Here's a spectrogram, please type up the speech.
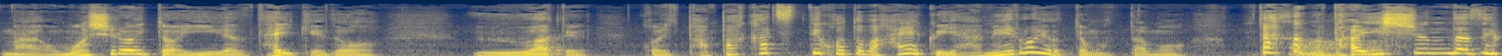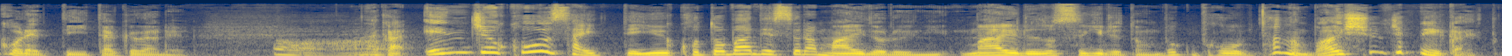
まあ面白いとは言い難いけどうわってこれパパ活って言葉早くやめろよって思ったもうただの売春だぜこれって言いたくなる。うんなんか援助交際っていう言葉ですらマイルドに、マイルドすぎると思う。僕、僕、ただの売春じゃねえかよと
